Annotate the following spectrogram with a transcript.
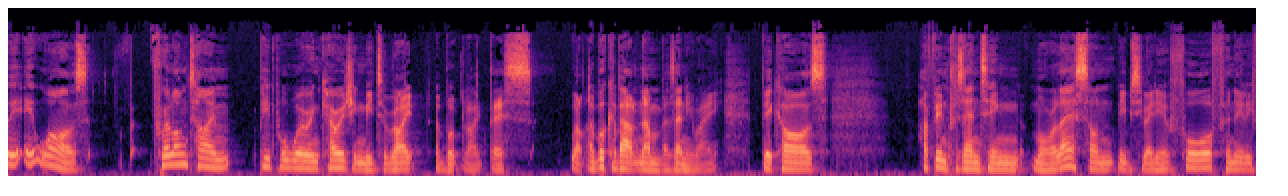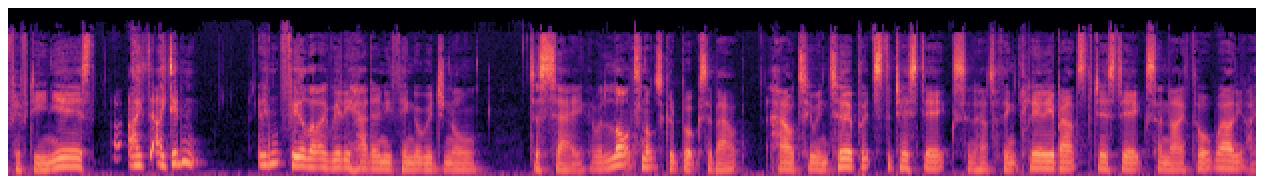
It was. For a long time, people were encouraging me to write a book like this. Well, a book about numbers, anyway, because I've been presenting more or less on BBC Radio 4 for nearly 15 years. I, I didn't I didn't feel that I really had anything original to say. There were lots and lots of good books about how to interpret statistics and how to think clearly about statistics. And I thought, well, I,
